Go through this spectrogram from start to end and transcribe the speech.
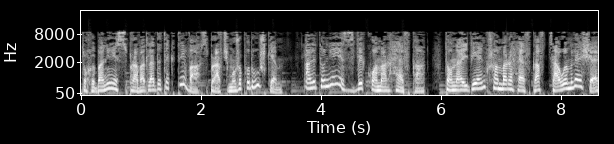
To chyba nie jest sprawa dla detektywa. Sprawdź może pod łóżkiem. Ale to nie jest zwykła marchewka. To największa marchewka w całym lesie,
